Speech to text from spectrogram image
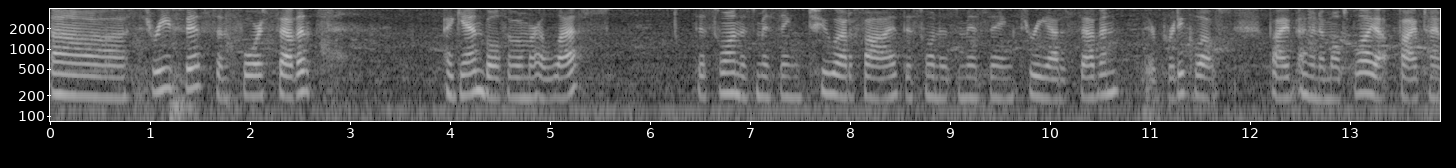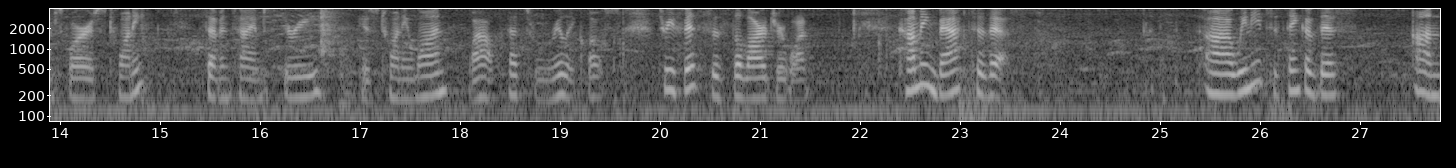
Uh, 3 fifths and 4 sevenths. Again, both of them are less. This one is missing 2 out of 5. This one is missing 3 out of 7. They're pretty close. Five, I'm going to multiply up. 5 times 4 is 20. 7 times 3 is 21. Wow, that's really close. 3 fifths is the larger one. Coming back to this, uh, we need to think of this on,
